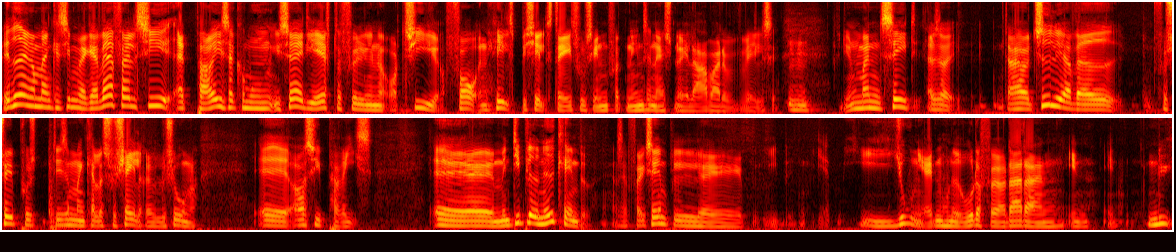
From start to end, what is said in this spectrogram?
Det ved jeg ikke, om man kan sige, men man kan i hvert fald sige, at Paris Kommune, især i de efterfølgende årtier, får en helt speciel status inden for den internationale arbejderbevægelse. mm-hmm. Fordi man har set, altså, der har jo tidligere været forsøg på det, som man kalder sociale revolutioner, øh, også i Paris. Øh, men de blevet nedkæmpet. Altså for eksempel øh, i, ja, i juni 1848, der er der en, en, en ny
